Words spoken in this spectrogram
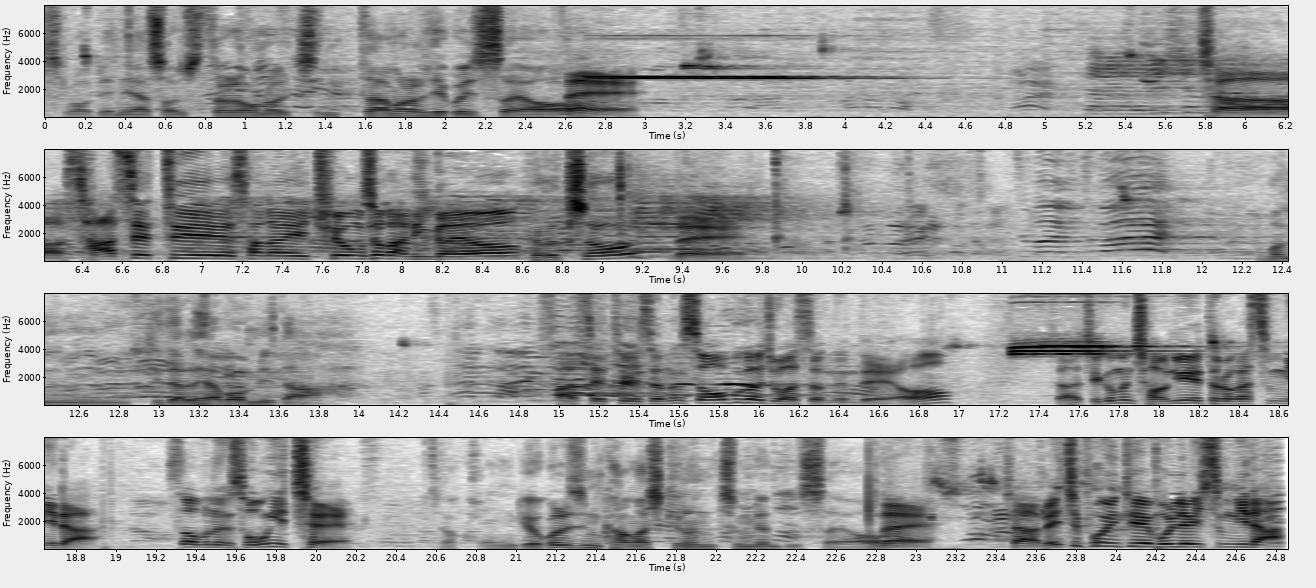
슬로베니아 선수들 오늘 진땀을 흘리고 있어요. 네. 자, 4세트의 사나이 최용석 아닌가요? 그렇죠? 네. 한번 기대를 해봅니다. 4세트에서는 서브가 좋았었는데요. 자, 지금은 전위에 들어갔습니다. 서브는 송이채. 자, 공격을 지금 강화시키는 측면도 있어요. 네. 자, 매치 포인트에 몰려 있습니다.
